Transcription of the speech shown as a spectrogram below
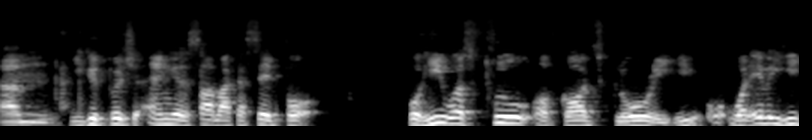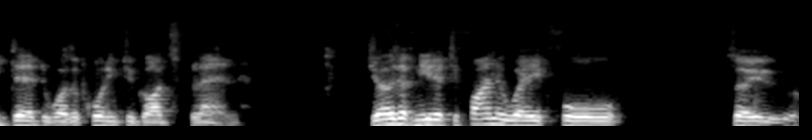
Um, you could put your anger aside, like I said, for for he was full of God's glory. He whatever he did was according to God's plan. Joseph needed to find a way for so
